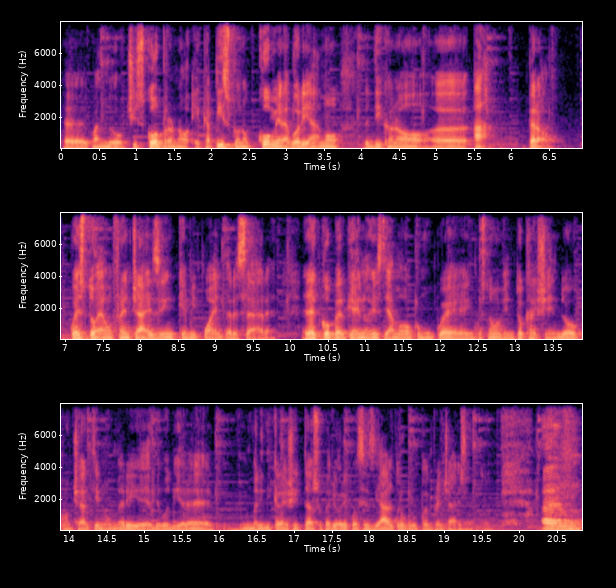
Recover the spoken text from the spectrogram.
eh, quando ci scoprono e capiscono come lavoriamo dicono eh, ah però questo è un franchising che mi può interessare ed ecco perché noi stiamo comunque in questo momento crescendo con certi numeri e devo dire numeri di crescita superiori a qualsiasi altro gruppo in franchising. Um,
